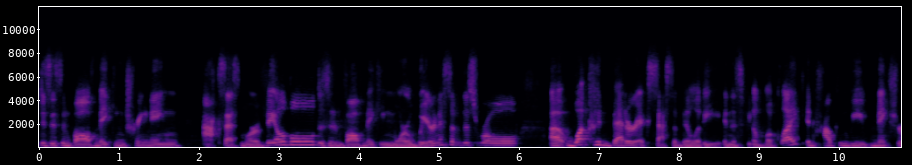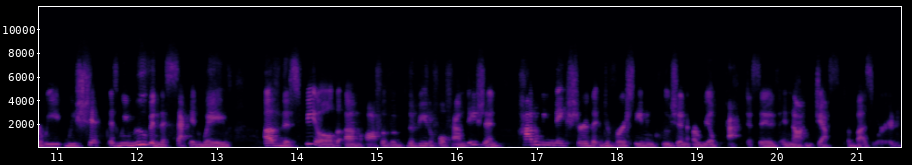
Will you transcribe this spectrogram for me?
does this involve making training access more available? Does it involve making more awareness of this role? Uh, what could better accessibility in this field look like? And how can we make sure we we shift as we move in the second wave of this field um, off of a, the beautiful foundation? How do we make sure that diversity and inclusion are real practices and not just a buzzword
